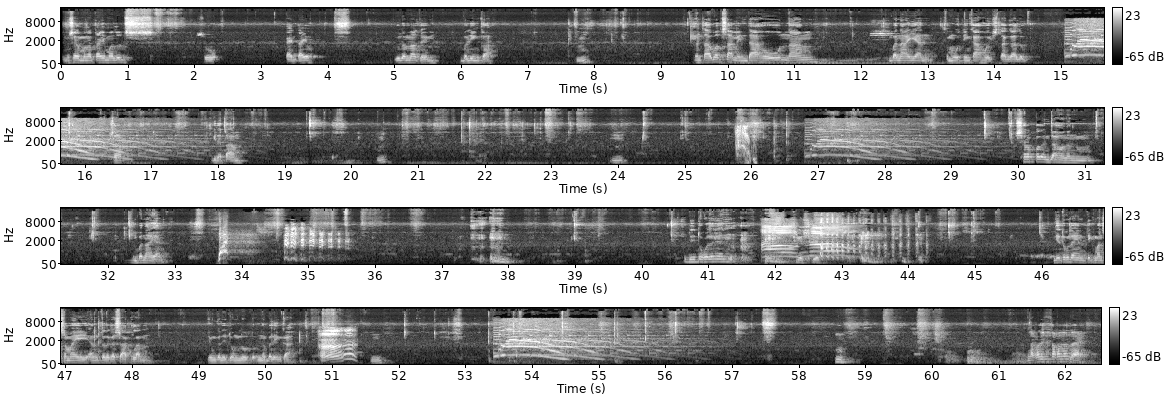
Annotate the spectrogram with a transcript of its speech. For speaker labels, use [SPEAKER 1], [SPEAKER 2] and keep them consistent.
[SPEAKER 1] Masal muna tayo mga lods. So, kain tayo. Ulam natin, balingka. Hmm? Ang tawag sa amin, dahon ng banayan, kamuting kahoy sa Tagalog. Sarap. Ginataam. Hmm? Hmm? Sarap pala ang dahon ng banayan. so dito ko lang yan. sige, sige. dito ko lang yan tikman sa may ano talaga sa Aklan. Yung ganitong luto na balingka. Hmm? Hmm. Nakalista ka na, eh.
